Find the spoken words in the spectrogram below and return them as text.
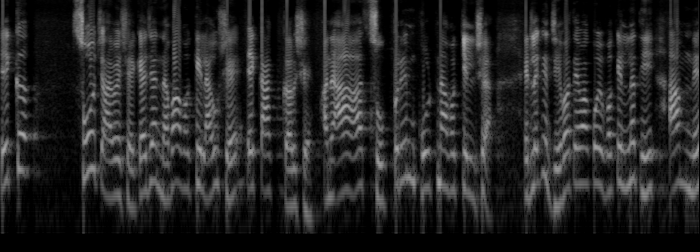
એક સોચ આવે છે કે જે નવા વકીલ આવશે એ કાંક કરશે. અને આ સુપ્રીમ કોર્ટના વકીલ છે. એટલે કે જેવા તેવા કોઈ વકીલ નથી, આમને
